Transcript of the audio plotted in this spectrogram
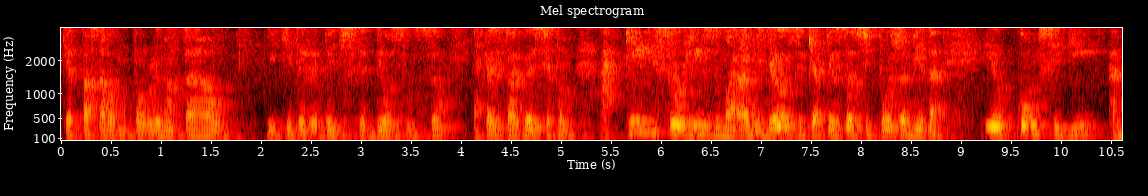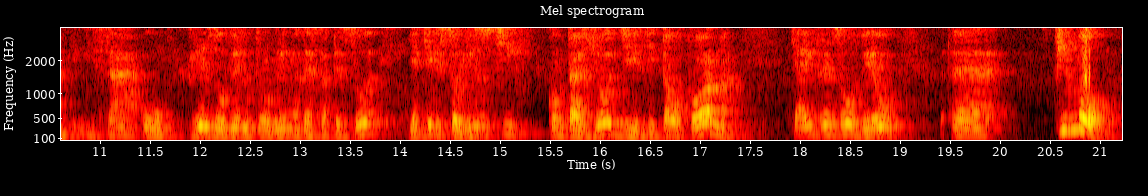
que passava por um problema tal, e que de repente você deu a solução. É Aquela história que você falou, aquele sorriso maravilhoso que a pessoa se poxa vida, eu consegui amenizar ou resolver o problema desta pessoa, e aquele sorriso te contagiou de, de tal forma que aí resolveu. eh, firmou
